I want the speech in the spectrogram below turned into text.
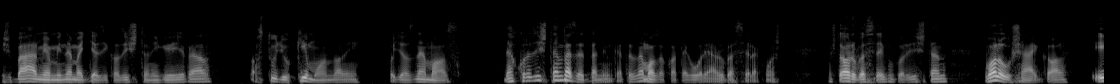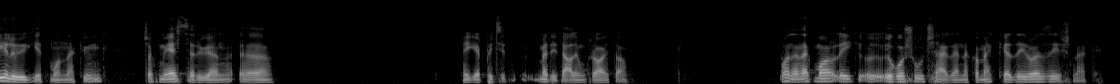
És bármi, ami nem egyezik az Isten igéjével, azt tudjuk kimondani, hogy az nem az. De akkor az Isten vezet bennünket. Ez nem az a kategóriáról beszélek most. Most arról beszélek, amikor az Isten valósággal élő igét mond nekünk, csak mi egyszerűen uh, még egy picit meditálunk rajta. Van ennek ma jogosultsága ennek a megkérdőjelezésnek?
